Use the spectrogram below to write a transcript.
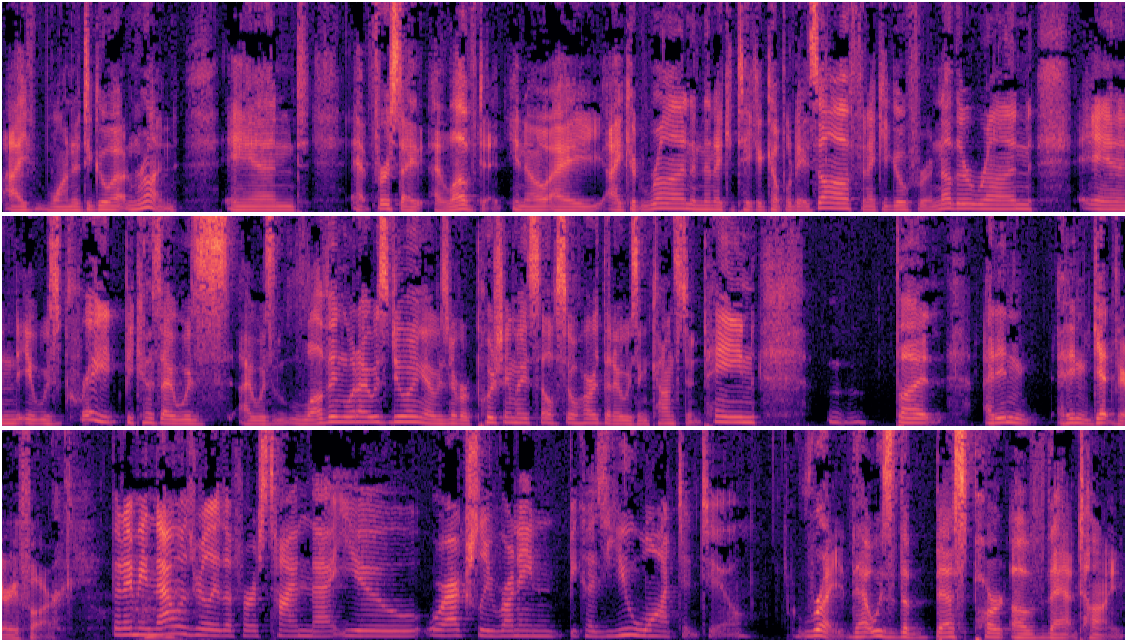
I wanted to go out and run. And at first I, I loved it. You know, I, I could run and then I could take a couple days off and I could go for another run. And it was great because I was I was loving what I was doing. I was never pushing myself so hard that I was in constant pain. But I didn't I didn't get very far. But I mean, that mm-hmm. was really the first time that you were actually running because you wanted to. Right. That was the best part of that time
